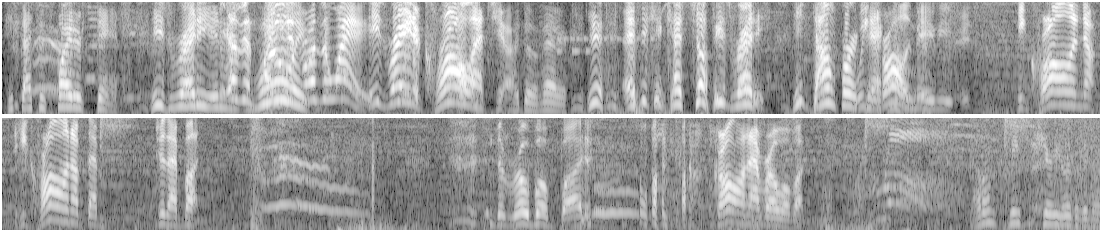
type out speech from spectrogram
He- that's his fighter stance. He's ready and He doesn't fight, he just runs away! He's ready to crawl at you. it doesn't matter. Yeah, if he can catch up, he's ready. He's down for a we jack crawling, move. baby. He crawling up. He crawling up that to that butt. the robo bud. Crawling that robo butt. I don't taste the cherry or the vanilla.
